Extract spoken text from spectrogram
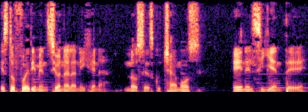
Esto fue Dimensión Alanígena. Nos escuchamos en el siguiente.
